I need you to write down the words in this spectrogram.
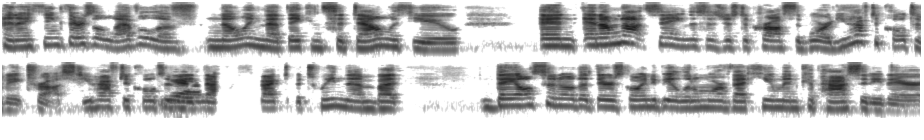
and i think there's a level of knowing that they can sit down with you and and i'm not saying this is just across the board you have to cultivate trust you have to cultivate yeah. that respect between them but they also know that there's going to be a little more of that human capacity there.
